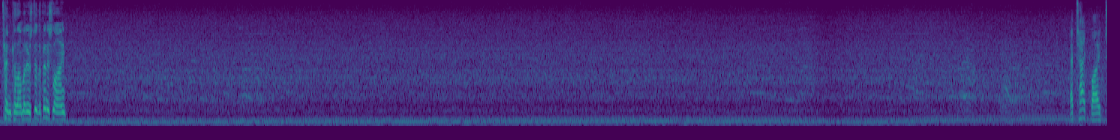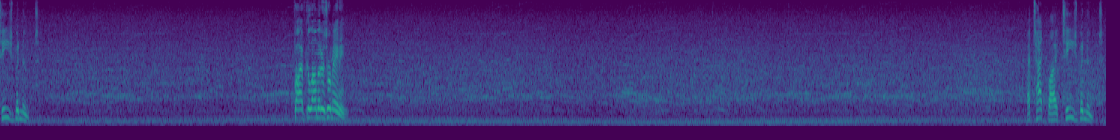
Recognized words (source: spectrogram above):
Ten kilometers to the finish line. Attacked by Tiesj Benoot. Five kilometers remaining. Attacked by Tiesj Benoot.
